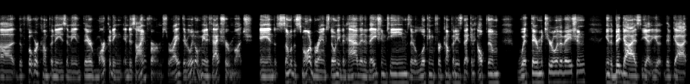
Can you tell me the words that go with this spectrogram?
uh, the footwear companies, I mean, they're marketing and design firms, right? They really don't manufacture much, and some of the smaller brands don't even have innovation teams. They're looking for companies that can help them with their material innovation. You know, the big guys, yeah, you they've got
